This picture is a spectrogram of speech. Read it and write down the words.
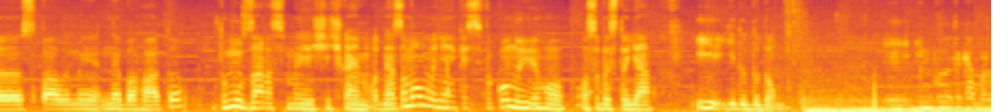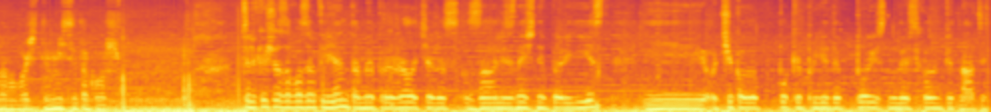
е, спали ми небагато. Тому зараз ми ще чекаємо одне замовлення, якесь виконую його особисто я, і їду додому. І інколи таке можна побачити в місті також. Тільки що завозив клієнта, ми приїжджали через залізничний переїзд і очікували, поки приїде поїзд ну, десь хвилин 15.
